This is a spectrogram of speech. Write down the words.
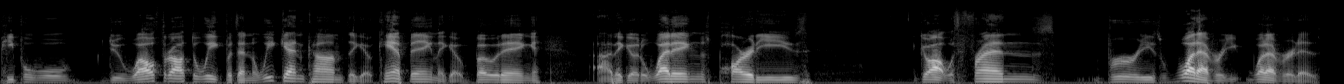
People will do well throughout the week, but then the weekend comes, they go camping, they go boating, uh, they go to weddings, parties, go out with friends, breweries, whatever you, whatever it is.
